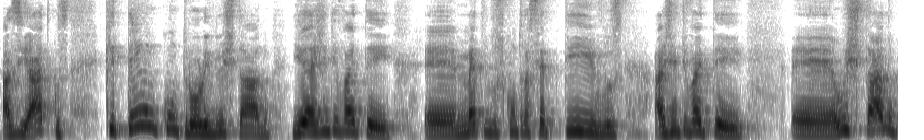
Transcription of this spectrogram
asiáticos que têm um controle do Estado. E a gente vai ter é, métodos contraceptivos, a gente vai ter é, o Estado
